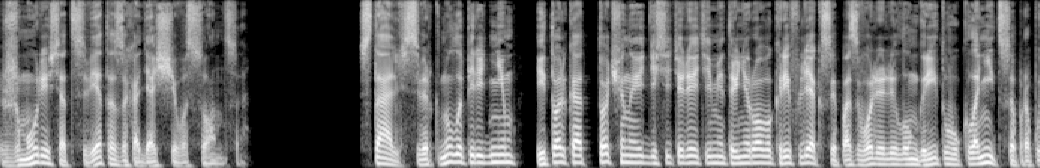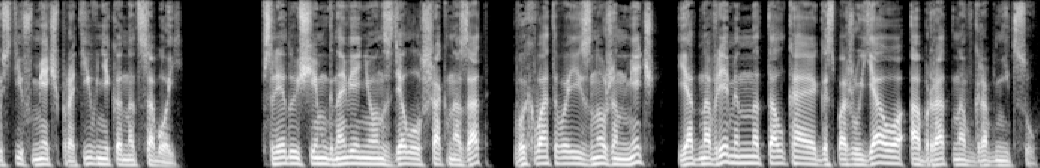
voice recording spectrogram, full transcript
жмурясь от света заходящего солнца. Сталь сверкнула перед ним, и только отточенные десятилетиями тренировок рефлексы позволили Лунгриту уклониться, пропустив меч противника над собой. В следующее мгновение он сделал шаг назад, выхватывая из ножен меч и одновременно толкая госпожу Яо обратно в гробницу.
